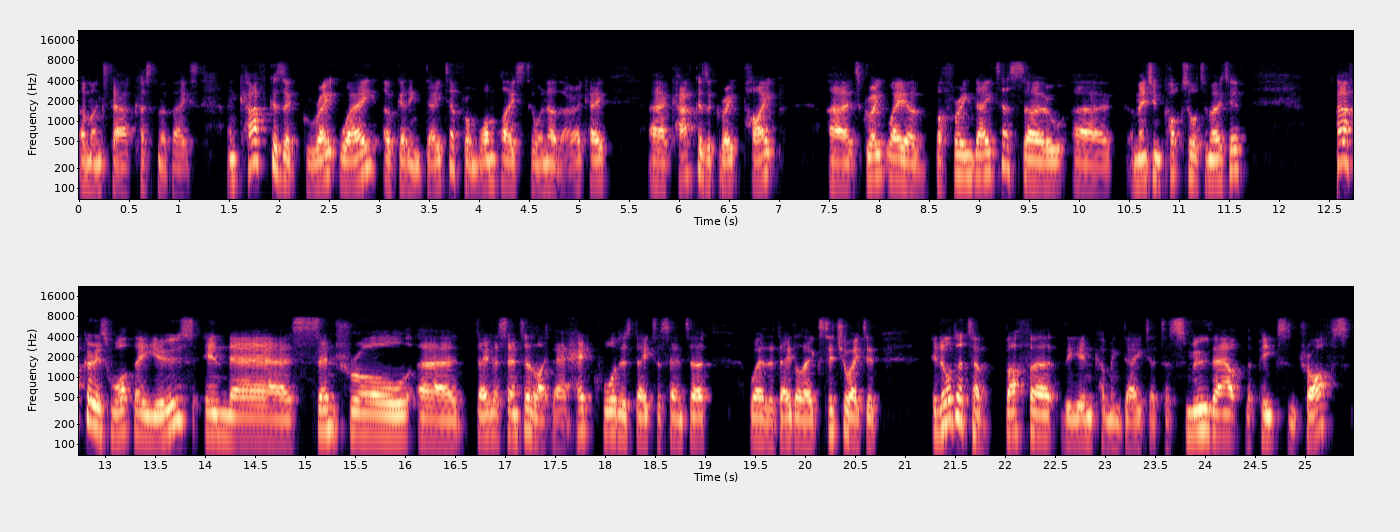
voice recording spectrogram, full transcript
amongst our customer base. And Kafka is a great way of getting data from one place to another. Okay, uh, Kafka is a great pipe. Uh, it's a great way of buffering data. So uh, I mentioned Cox Automotive. Kafka is what they use in their central uh, data center, like their headquarters data center, where the data lake's situated, in order to buffer the incoming data, to smooth out the peaks and troughs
